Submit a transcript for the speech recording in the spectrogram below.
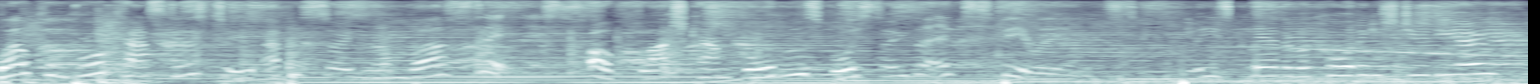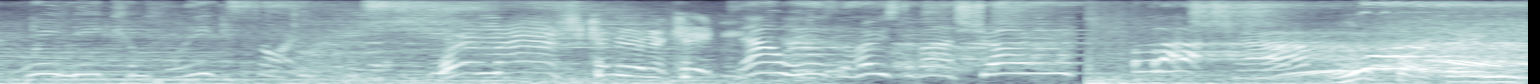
Welcome, broadcasters, to episode number six of Flashcam Gordon's voiceover experience. Please clear the recording studio. We need complete silence. We're mass communicating. Now, here's the host of our show, Flashcam Liv Clark, ladies.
